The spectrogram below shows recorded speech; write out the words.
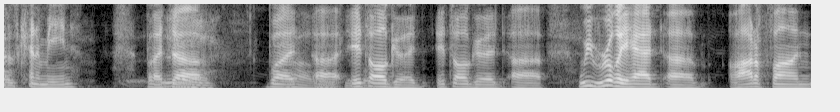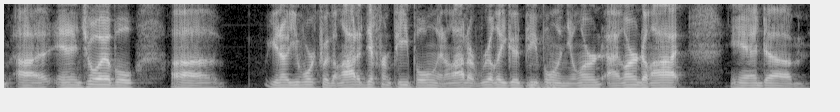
that was kind of mean. But, Yeah. um, but Oh, uh, it's all good. It's all good. Uh, we really had uh, a lot of fun uh, and enjoyable. Uh, you know, you worked with a lot of different people and a lot of really good people, Mm-hmm. and you learned. I learned a lot, and um,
